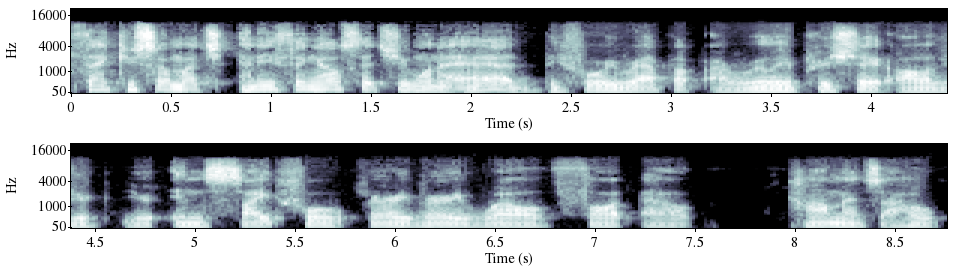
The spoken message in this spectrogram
Thank you so much. Anything else that you want to add before we wrap up? I really appreciate all of your your insightful very very well thought out comments. I hope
